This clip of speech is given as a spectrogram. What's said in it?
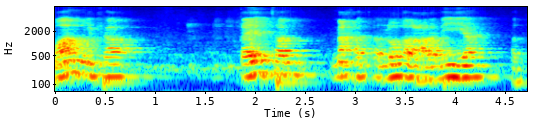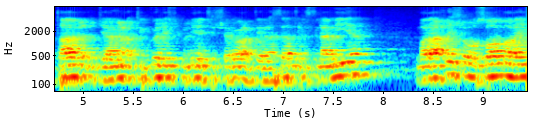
maamulka qeybtan maxad alluqa alcarabiya altaabic jaamicati golis kuliyat sharuuc diraasaat alislaamiya. Maraaxiisha uu soo maray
